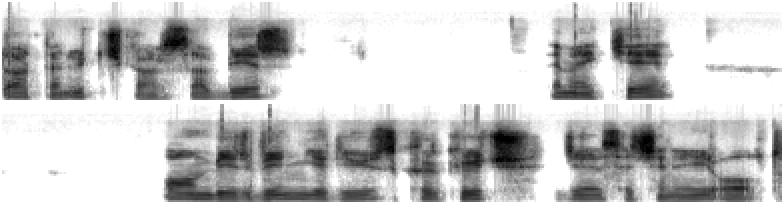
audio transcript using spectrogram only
4'ten 3 çıkarsa 1. Demek ki 11.743 C seçeneği oldu.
